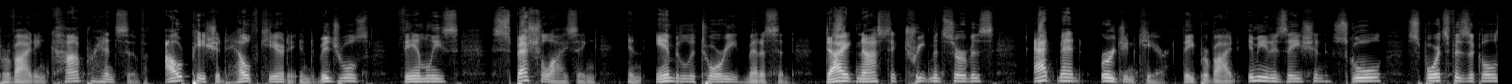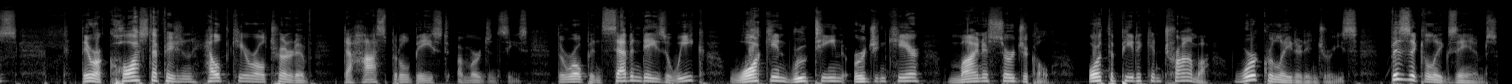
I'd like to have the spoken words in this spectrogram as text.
providing comprehensive outpatient health care to individuals, families, specializing in ambulatory medicine, diagnostic treatment service, AtMed Urgent Care. They provide immunization, school, sports physicals. They're a cost efficient healthcare alternative to hospital based emergencies. They're open seven days a week, walk in routine urgent care, minor surgical, orthopedic and trauma, work related injuries, physical exams,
